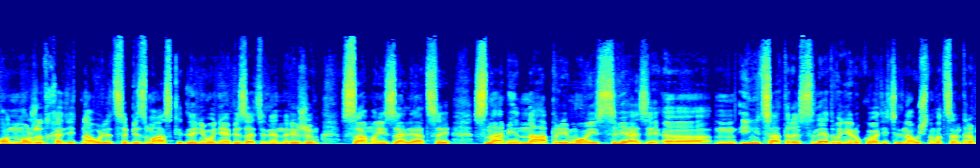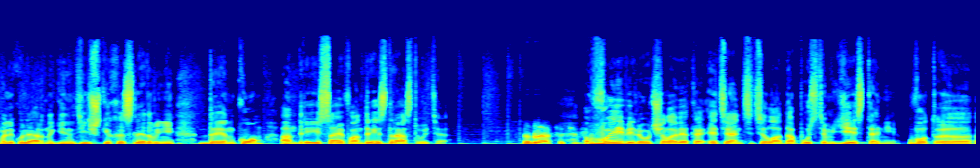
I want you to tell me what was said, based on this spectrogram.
Он может ходить на улице без маски, для него не обязателен режим самоизоляции. С нами на прямой связи э, инициатор исследований, руководитель научного центра молекулярно-генетических исследований ДНКОМ Андрей Исаев. Андрей, здравствуйте. Здравствуйте. Выявили у человека эти антитела, допустим, есть они. Вот, э,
